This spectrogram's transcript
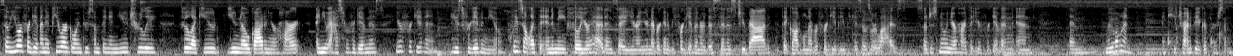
So you are forgiven if you are going through something and you truly feel like you you know God in your heart and you ask for forgiveness, you're forgiven. He has forgiven you. Please don't let the enemy fill your head and say, you know, you're never going to be forgiven or this sin is too bad, that God will never forgive you because those are lies. So just know in your heart that you're forgiven and and move on and keep trying to be a good person.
